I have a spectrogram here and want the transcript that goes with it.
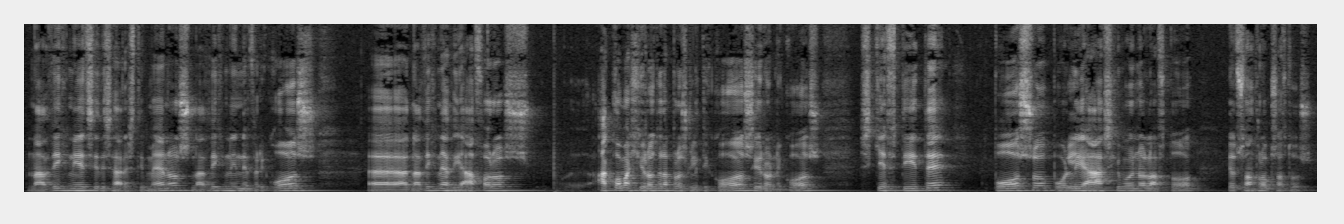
να δείχνει έτσι δυσαρεστημένος, να δείχνει νευρικός, ε, να δείχνει αδιάφορος, ακόμα χειρότερα προσβλητικός, ηρωνικός. Σκεφτείτε πόσο πολύ άσχημο είναι όλο αυτό για τους ανθρώπους αυτούς.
